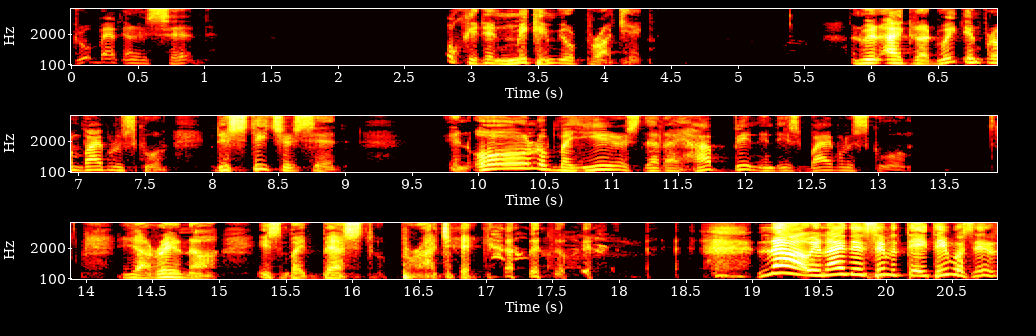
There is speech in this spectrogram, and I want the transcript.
drew back and said, okay, then make him your project. And when I graduated from Bible school, this teacher said, in all of my years that I have been in this Bible school, Yarena is my best project. now, in 1978, he was there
